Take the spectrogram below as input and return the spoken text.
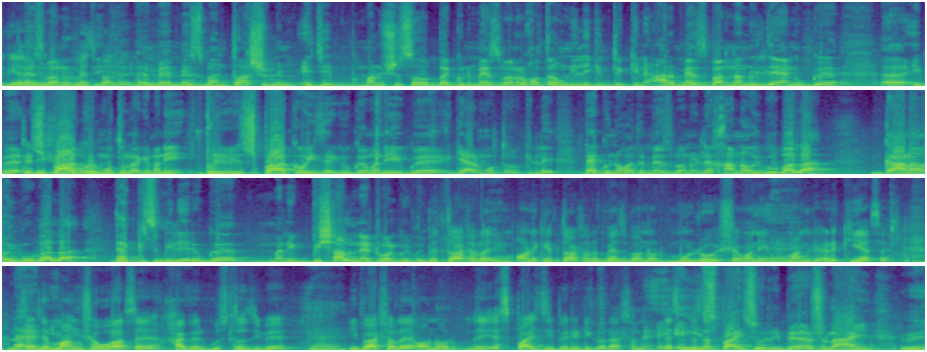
হ্যাঁ, মেজবান তো আসলে এই যে মানুষের সব ব্যাগগুলো মেজবানের কথা উনিলে কিন্তু কিনে আর মেজবান না নইলে এন উগে স্পাকর মতো লাগে মানে স্পাক হয়ে যায় মানে গিয়ার মতো। কিনলে ব্যাগগুলো হয়তো মেজবান হইলে খানা হইব বালা গানা হইব বালা ব্যাগ কিছু মিলিয়ে মানে বিশাল নেটওয়ার্ক হইব। তো আসলে অনেকের তো আসলে মেজবানোর মূল রহস্য মানে মাংস এটা কি আছে? যে মাংসও আছে খাবের গুস্ত জিবে হ্যাঁ। ইবা আসলে অনর স্পাইস জিবে রেডি করে আসলে। এই স্পাইসর ইবে আসলে আই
